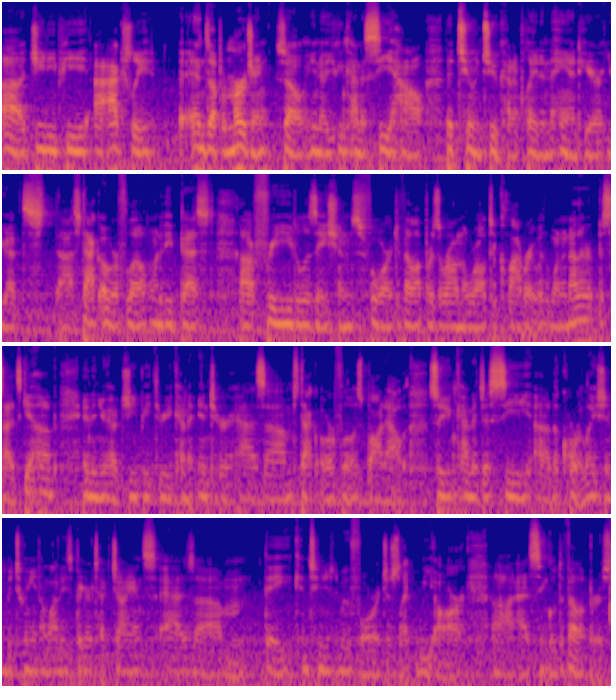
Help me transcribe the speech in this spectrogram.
uh, GDP actually ends up emerging. So, you know, you can kind of see how the two and two kind of played in the hand here. You have uh, Stack Overflow, one of the best uh, free utilizations for developers around the world to collaborate with one another besides GitHub. And then you have GP3 kind of enter as um, Stack Overflow is bought out. So you can kind of just see uh, the correlation between a lot of these bigger tech giants as um, they continue to move forward, just like we are uh, as single developers.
